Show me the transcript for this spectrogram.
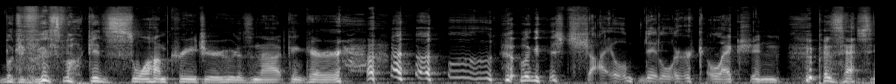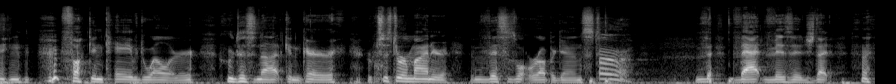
Look at this fucking swamp creature who does not concur. Look at this child diddler collection possessing fucking cave dweller who does not concur. Just a reminder, this is what we're up against. Er, Th- that visage, that. let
